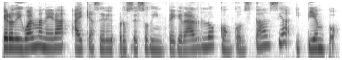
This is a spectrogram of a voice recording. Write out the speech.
pero de igual manera hay que hacer el proceso de integrarlo con constancia y tiempo.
